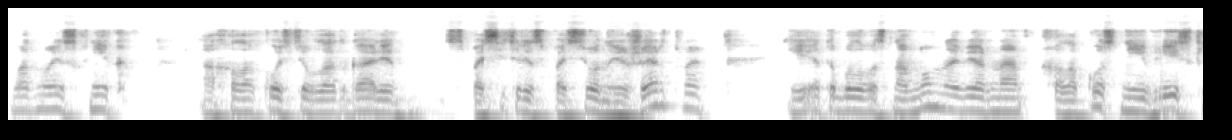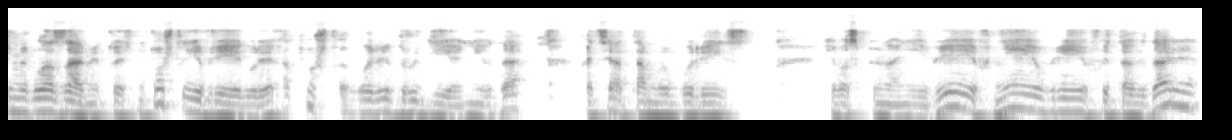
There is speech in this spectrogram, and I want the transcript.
в одной из книг. о Холокосте в Латгале «Спасители, спасенные жертвы». И это было в основном, наверное, Холокост не еврейскими глазами. То есть не то, что евреи говорили, а то, что говорили другие о них, да. Хотя там и были и воспоминания евреев, неевреев и так далее.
